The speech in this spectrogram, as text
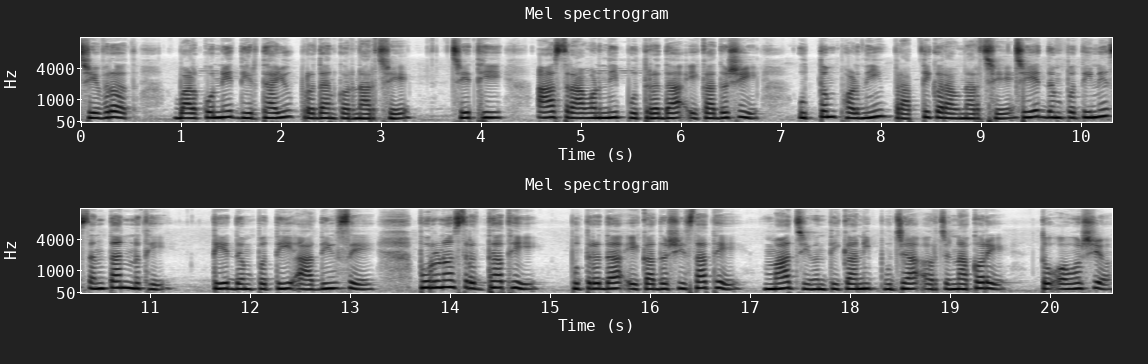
જે વ્રત બાળકોને દીર્ઘાયુ પ્રદાન કરનાર છે. જેથી આ શ્રાવણની પુત્રદા એકાદશી ઉત્તમ ફળની પ્રાપ્તિ કરાવનાર છે. જે દંપતીને સંતાન નથી, તે દંપતી આ દિવસે પૂર્ણ શ્રદ્ધાથી પુત્રદા એકાદશી સાથે મા જીવંતિકાની પૂજા અર્ચના કરે તો અવશ્ય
